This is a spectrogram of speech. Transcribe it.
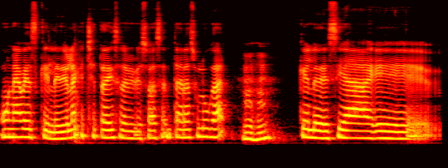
una vez que le dio la cachetada y se regresó a sentar a su lugar, que le decía, eh,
